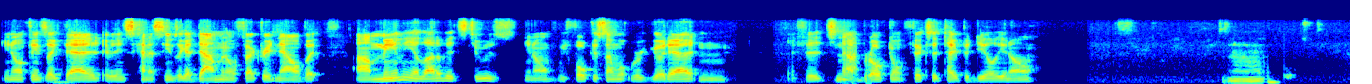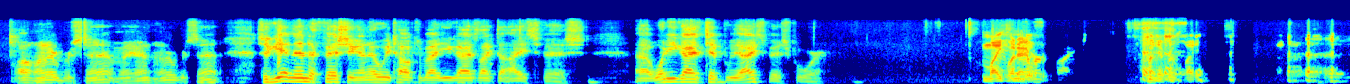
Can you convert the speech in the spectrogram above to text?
you know, things like that. Everything kind of seems like a domino effect right now. But um, mainly, a lot of it's too is you know we focus on what we're good at, and if it's not broke, don't fix it type of deal. You know. Mm. Oh, 100%, man. 100%. So, getting into fishing, I know we talked about you guys like to ice fish. Uh, what do you guys typically ice fish for? Mike, you wanna Whatever. Whatever.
